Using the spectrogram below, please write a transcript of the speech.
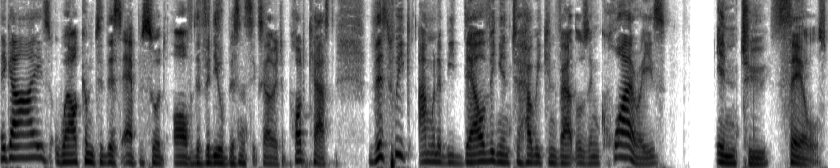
Hey guys, welcome to this episode of the Video Business Accelerator podcast. This week, I'm going to be delving into how we convert those inquiries into sales.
